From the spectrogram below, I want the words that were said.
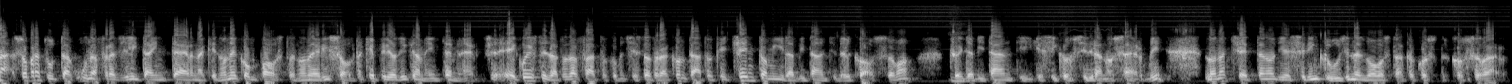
ma soprattutto una fragilità interna che non è composta, non è risolta, che periodicamente emerge. E questo è dato dal fatto, come ci è stato raccontato, che 100.000 abitanti del Kosovo, cioè gli abitanti che si considerano serbi, non accettano di essere inclusi nel nuovo Stato kosovaro.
